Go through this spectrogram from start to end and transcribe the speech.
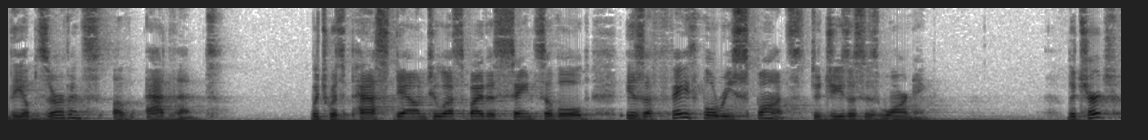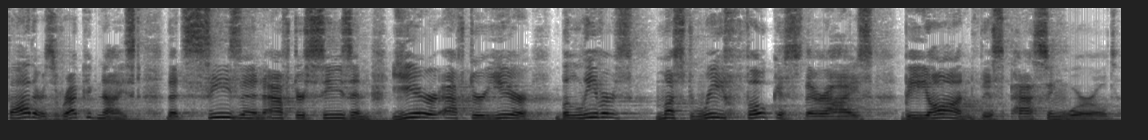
The observance of Advent which was passed down to us by the saints of old, is a faithful response to Jesus' warning. The church fathers recognized that season after season, year after year, believers must refocus their eyes beyond this passing world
